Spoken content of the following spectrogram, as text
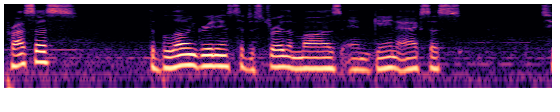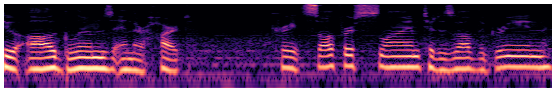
Process the below ingredients to destroy the maws and gain access to all glooms and their heart. Create sulfur slime to dissolve the green,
